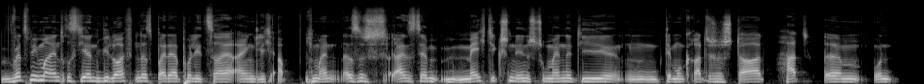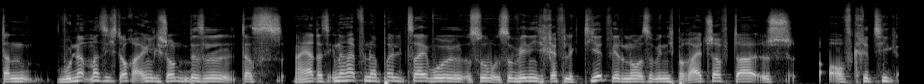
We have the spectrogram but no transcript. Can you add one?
würde es mich mal interessieren, wie läuft denn das bei der Polizei eigentlich ab? Ich meine, das ist eines der mächtigsten Instrumente, die ein demokratischer Staat hat. Ähm, und dann wundert man sich doch eigentlich schon ein bisschen, dass, naja, dass innerhalb von der Polizei wohl so, so wenig reflektiert wird und so wenig Bereitschaft da ist, auf Kritik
